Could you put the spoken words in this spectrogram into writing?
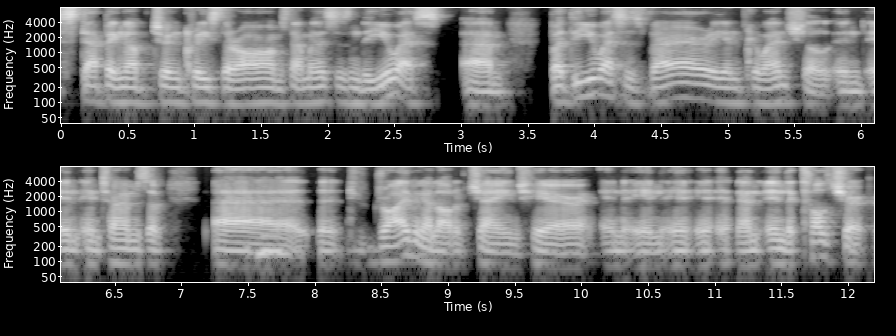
stepping up to increase their arms. Now, I mean, this is in the US, um, but the US is very influential in in, in terms of uh, driving a lot of change here in in in, in, in the culture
